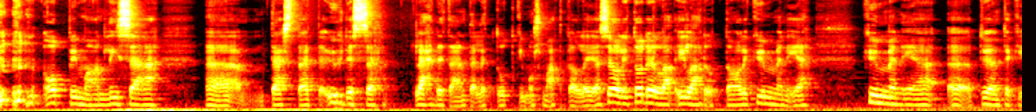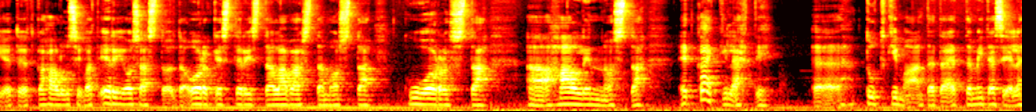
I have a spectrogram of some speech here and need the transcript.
oppimaan lisää äh, tästä, että yhdessä lähdetään tälle tutkimusmatkalle. Ja se oli todella ilahduttava, oli kymmeniä kymmeniä työntekijöitä, jotka halusivat eri osastoilta, orkesterista, lavastamosta, kuorosta, hallinnosta, että kaikki lähti tutkimaan tätä, että mitä siellä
